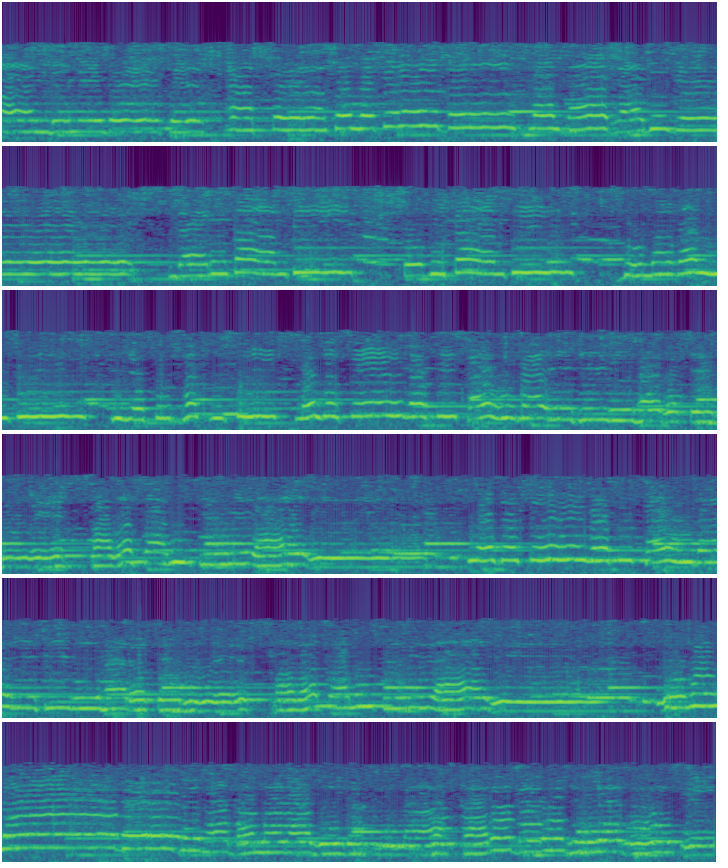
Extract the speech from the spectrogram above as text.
Krishna Radhije and me the after the Krishna Radhije Dari Kanti Tobi Kanti Gumavanti Yesu Bhakti Nanda Sevati Saudai Bharate Huye Bhavasanti Avi Düşüncesi sendesin her türlü Anlatalım sırayı Umuna derdin adamlara Duyduğuna kara dövdüye bu şey.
